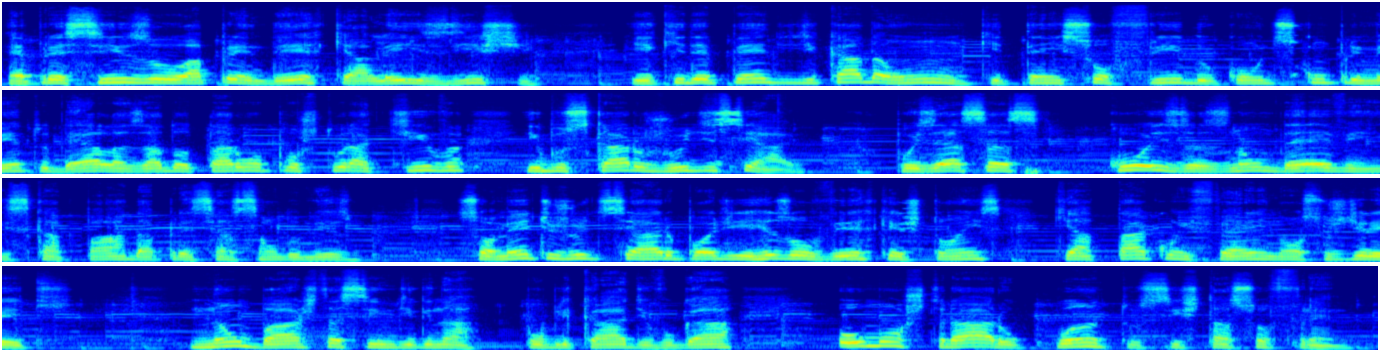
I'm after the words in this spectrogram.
É preciso aprender que a lei existe e que depende de cada um que tem sofrido com o descumprimento delas adotar uma postura ativa e buscar o judiciário, pois essas coisas não devem escapar da apreciação do mesmo. Somente o judiciário pode resolver questões que atacam e ferem nossos direitos. Não basta se indignar, publicar, divulgar ou mostrar o quanto se está sofrendo.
